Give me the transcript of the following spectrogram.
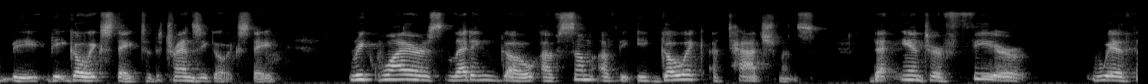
the, the egoic state to the transegoic state requires letting go of some of the egoic attachments that interfere with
